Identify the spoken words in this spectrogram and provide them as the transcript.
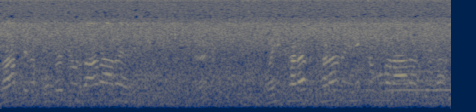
रात तेरा फ़ोटो जोरदार आ रहा है। वही खड़ा खड़ा नहीं एक नंबर आ रहा है।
